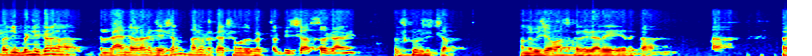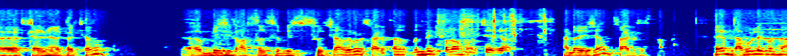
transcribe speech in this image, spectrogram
కొన్ని బిల్డింగ్ కూడా ల్యాండ్ అలాట్ చేసాం దాని కూడా కలిసి మొదలు పెడతాం. డీసీ హాస్టల్ కానీ స్కూల్స్ ఇచ్చాం. మన విజయభాస్కర్ గారి వెనక స్టేట్ వెనక ఇచ్చారు బీచ్ హాస్టల్స్ బీచ్ ఇచ్చాం అది కూడా స్టార్ట్ మందికి పొలం ఇచ్చేసాం అంటే చేసాం స్టార్ట్ చేస్తాం ఏం డబ్బు లేకుండా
